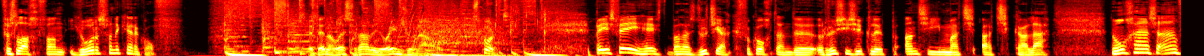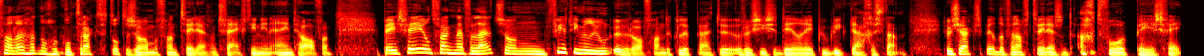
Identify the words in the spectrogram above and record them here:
Verslag van Joris van der Kerkhof. Het NLS Radio 1-journaal. Sport. PSV heeft Balas Duciak verkocht aan de Russische club Ansi Macachkala. De Hongaarse aanvaller had nog een contract tot de zomer van 2015 in Eindhoven. PSV ontvangt naar verluid zo'n 14 miljoen euro van de club uit de Russische deelrepubliek Dagestan. Duciak speelde vanaf 2008 voor PSV.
